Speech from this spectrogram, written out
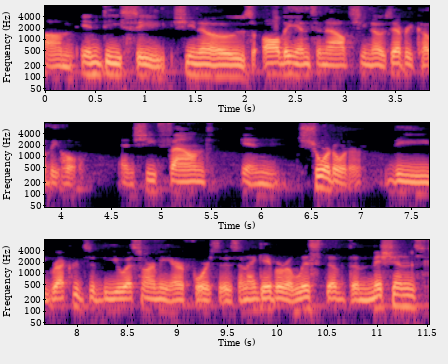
um, in DC. She knows all the ins and outs. She knows every cubbyhole. And she found in short order the records of the U.S. Army Air Forces. And I gave her a list of the missions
